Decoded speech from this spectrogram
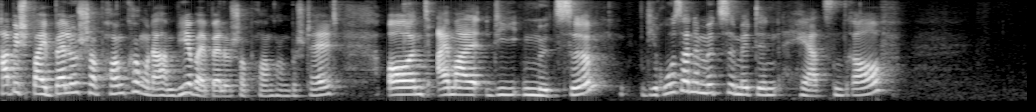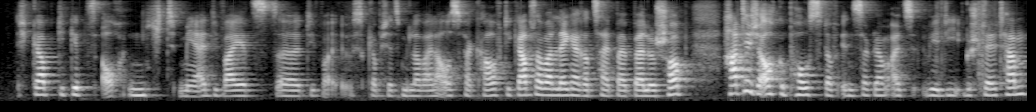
Habe ich bei Bello Shop Hongkong oder haben wir bei Bello Shop Hongkong bestellt. Und einmal die Mütze, die rosane Mütze mit den Herzen drauf. Ich glaube, die gibt es auch nicht mehr. Die war jetzt, äh, die war, ist glaube ich jetzt mittlerweile ausverkauft. Die gab es aber längere Zeit bei Bello Shop. Hatte ich auch gepostet auf Instagram, als wir die bestellt haben.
